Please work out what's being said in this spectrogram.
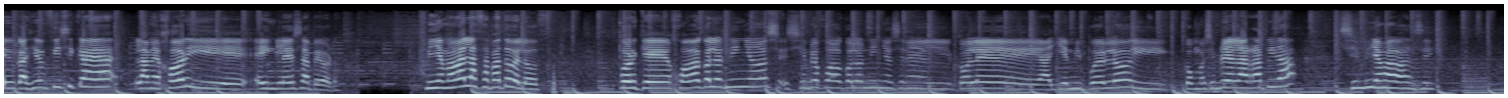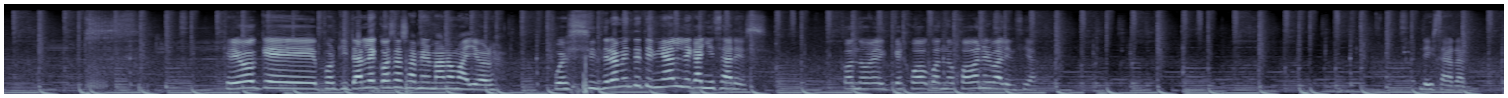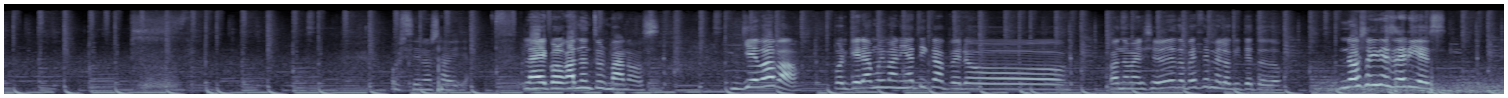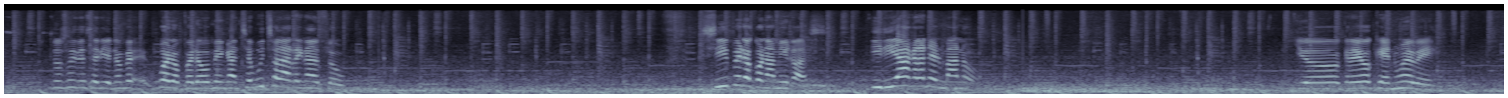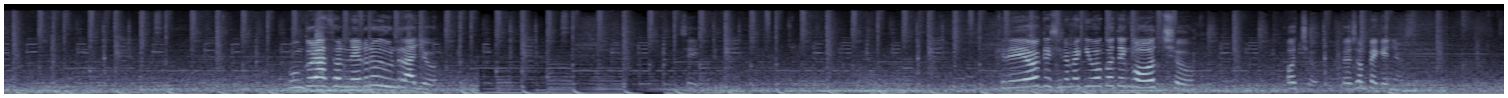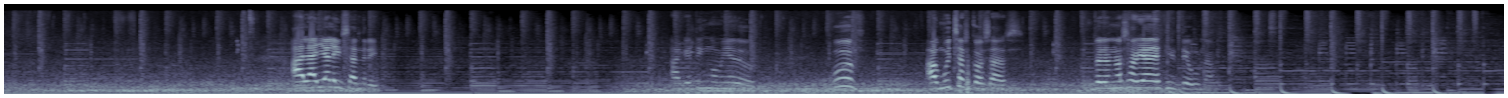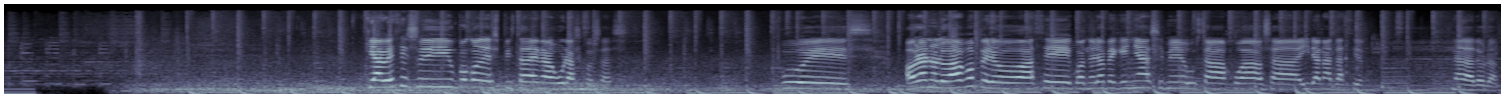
educación física la mejor y, e inglés la peor. Me llamaban la zapato veloz, porque jugaba con los niños, siempre he jugado con los niños en el cole allí en mi pueblo y como siempre era la rápida, siempre llamaban así. Creo que por quitarle cosas a mi hermano mayor. Pues sinceramente tenía el de Cañizares, cuando, el que jugaba, cuando jugaba en el Valencia. De Instagram. Hostia, no sabía. La de colgando en tus manos. Llevaba, porque era muy maniática, pero cuando me lesioné dos veces me lo quité todo. No soy de series. No soy de series. No me... Bueno, pero me enganché mucho a la Reina del Flow. Sí, pero con amigas. Iría a Gran Hermano. Yo creo que nueve. Un corazón negro y un rayo. Sí. Creo que si no me equivoco tengo ocho. Ocho, pero son pequeños. Alaya Alexandri. ¿A qué tengo miedo? Uf, a muchas cosas, pero no sabría decirte una. Que a veces soy un poco despistada en algunas cosas. Pues ahora no lo hago, pero hace cuando era pequeña sí me gustaba jugar, o sea, ir a natación, nadadora.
